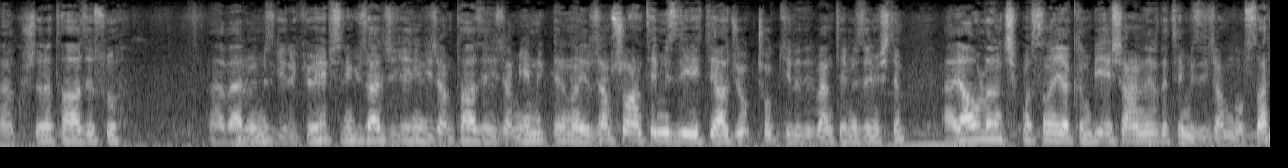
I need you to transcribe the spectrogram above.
E, kuşlara taze su vermemiz gerekiyor. Hepsini güzelce yenileyeceğim, tazeleyeceğim, yemliklerini ayıracağım. Şu an temizliğe ihtiyacı yok. Çok kirli değil. Ben temizlemiştim. Yavruların çıkmasına yakın bir eşhaneleri de temizleyeceğim dostlar.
